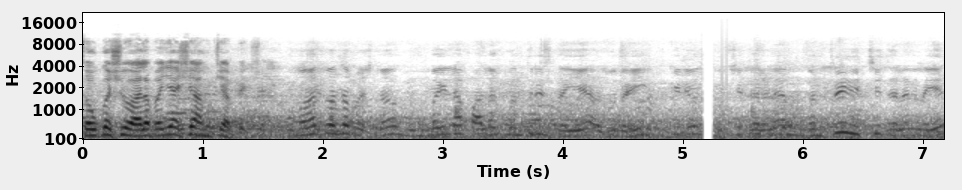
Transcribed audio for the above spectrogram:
चौकशी व्हायला पाहिजे अशी आमची अपेक्षा आहे. महत्त्वाचा प्रश्न मुंबईला पालकमंत्रीच नाहीये अजूनही. इतके दिवस निश्चित झालेले. मंत्री निश्चित झालेले नाहीये.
